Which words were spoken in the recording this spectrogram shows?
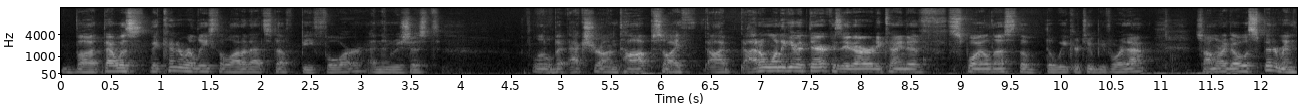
but that was they kind of released a lot of that stuff before, and then was just a little bit extra on top. So I I, I don't want to give it there because they'd already kind of spoiled us the the week or two before that. So I'm gonna go with Spiderman.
